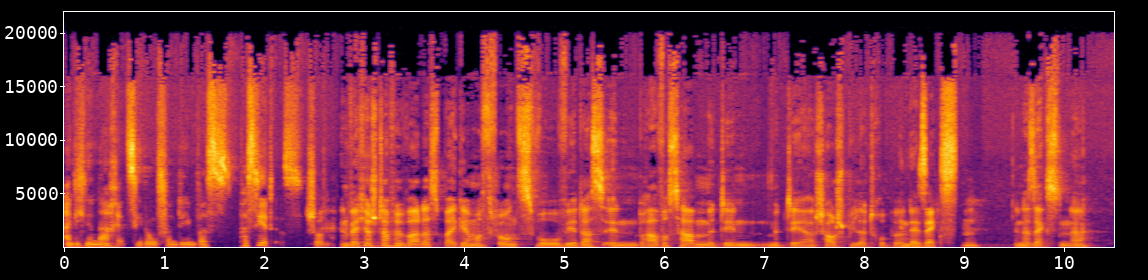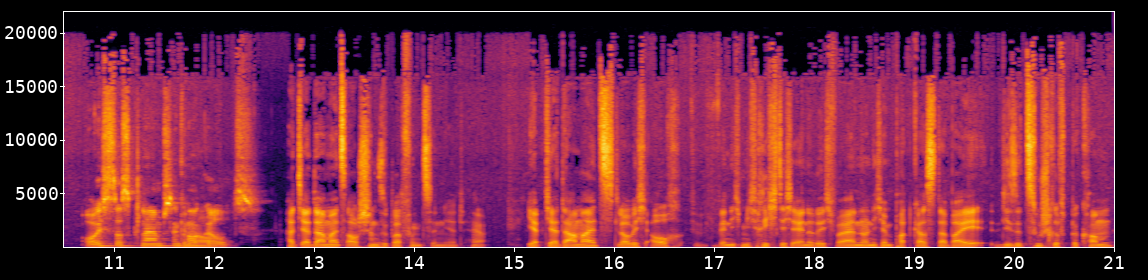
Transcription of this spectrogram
eigentlich eine Nacherzählung von dem, was passiert ist, schon. In welcher Staffel war das bei Game mhm. of Thrones, wo wir das in Bravos haben mit den, mit der Schauspielertruppe? In der sechsten. In der sechsten, ne? Oysters, Clams and genau. Cockles. Hat ja damals auch schon super funktioniert, ja. Ihr habt ja damals, glaube ich, auch, wenn ich mich richtig erinnere, ich war ja noch nicht im Podcast dabei, diese Zuschrift bekommen,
